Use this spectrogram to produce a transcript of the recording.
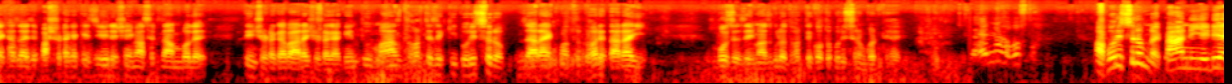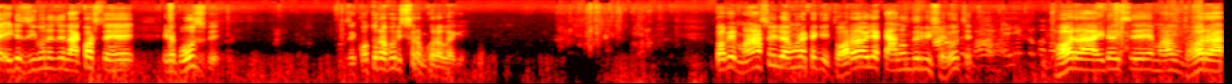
দেখা যায় যে পাঁচশো টাকা কেজি হলে সেই মাছের দাম বলে তিনশো টাকা বা আড়াইশো টাকা। কিন্তু মাছ ধরতে যে কী পরিশ্রম, যারা একমাত্র ধরে তারাই বোঝে যে এই মাছগুলো ধরতে কত পরিশ্রম করতে হয়? অবস্থা। পরিশ্রম নয় পানি এটা এটা জীবনে যে না করছে এটা বুঝবে যে কতটা পরিশ্রম করা লাগে। তবে মাছ হইলে এমন একটা কি ধরা হইলে একটা আনন্দের বিষয় বুঝছেন? একটা কথা। ধরা এটা হইছে মাছ ধরা।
